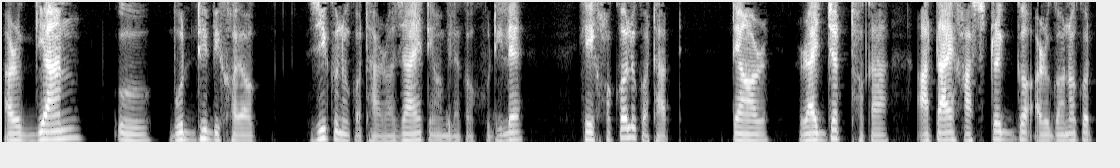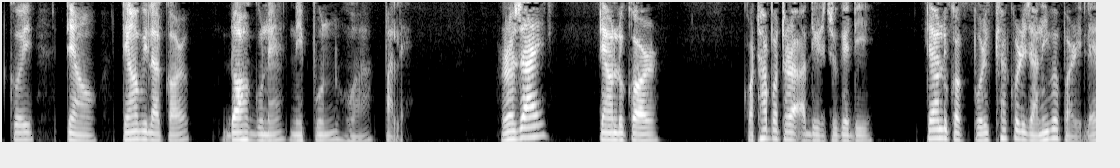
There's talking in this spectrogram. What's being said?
আৰু জ্ঞান ও বুদ্ধি বিষয়ক যিকোনো কথা ৰজাই তেওঁবিলাকক সুধিলে সেই সকলো কথাত তেওঁৰ ৰাজ্যত থকা আটাই শাস্ত্ৰজ্ঞ আৰু গণকতকৈ তেওঁ তেওঁবিলাকৰ দহ গুণে নিপুণ হোৱা পালে। ৰজাই তেওঁলোকৰ কথা বতৰা আদিৰ যোগেদি তেওঁলোকক পৰীক্ষা কৰি জানিব পাৰিলে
